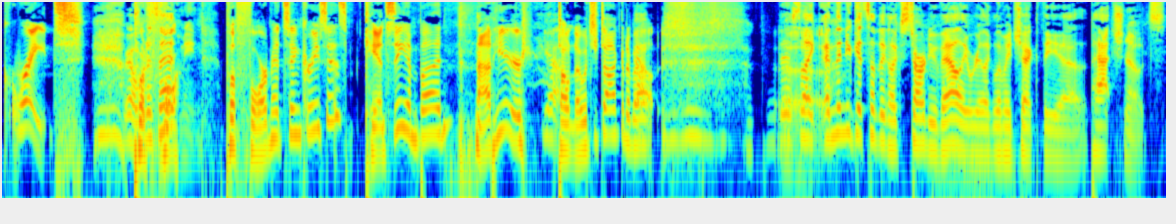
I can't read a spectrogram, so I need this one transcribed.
Great. Yeah, what does that mean? Performance increases? Can't see them, bud. Not here. Yeah. Don't know what you're talking about. There's like, and then you get something like Stardew Valley, where you're like, let me check the uh, patch notes,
